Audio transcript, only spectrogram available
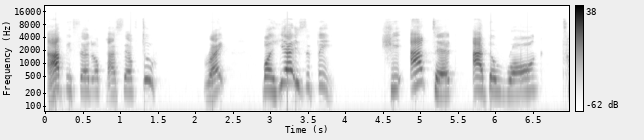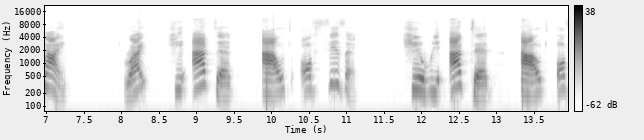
I'd be fed up myself too, right? But here is the thing she acted at the wrong time, right? She acted out of season. She reacted out of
